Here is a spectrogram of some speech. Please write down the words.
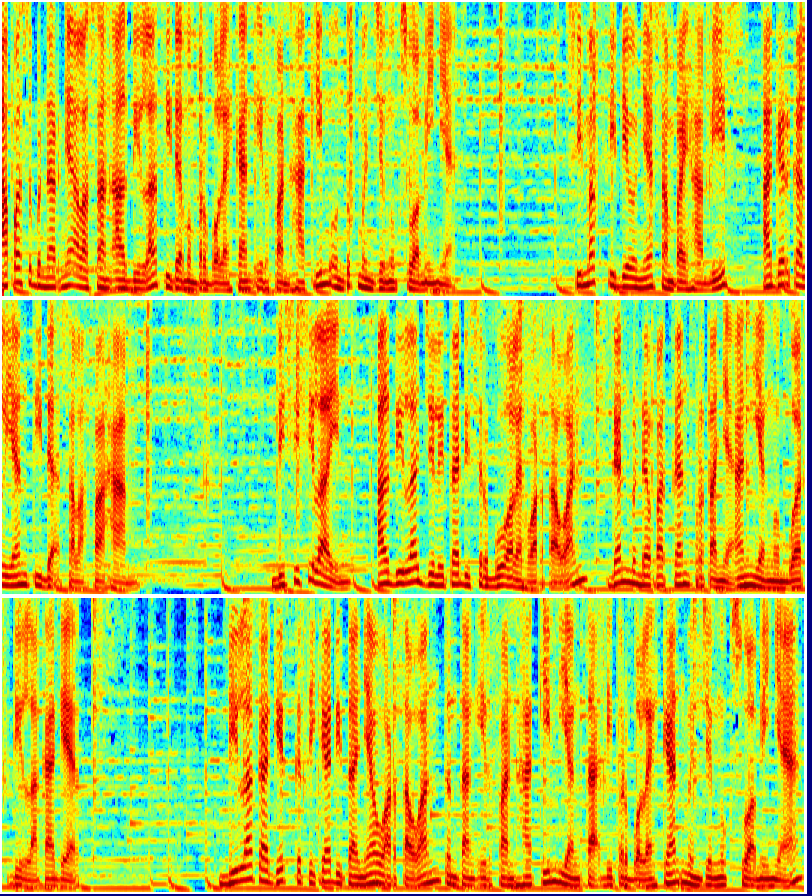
apa sebenarnya alasan Aldila tidak memperbolehkan Irfan Hakim untuk menjenguk suaminya? Simak videonya sampai habis, agar kalian tidak salah paham. Di sisi lain, Aldila Jelita diserbu oleh wartawan, dan mendapatkan pertanyaan yang membuat Dila kaget. Dila kaget ketika ditanya wartawan tentang Irfan Hakim yang tak diperbolehkan menjenguk suaminya,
